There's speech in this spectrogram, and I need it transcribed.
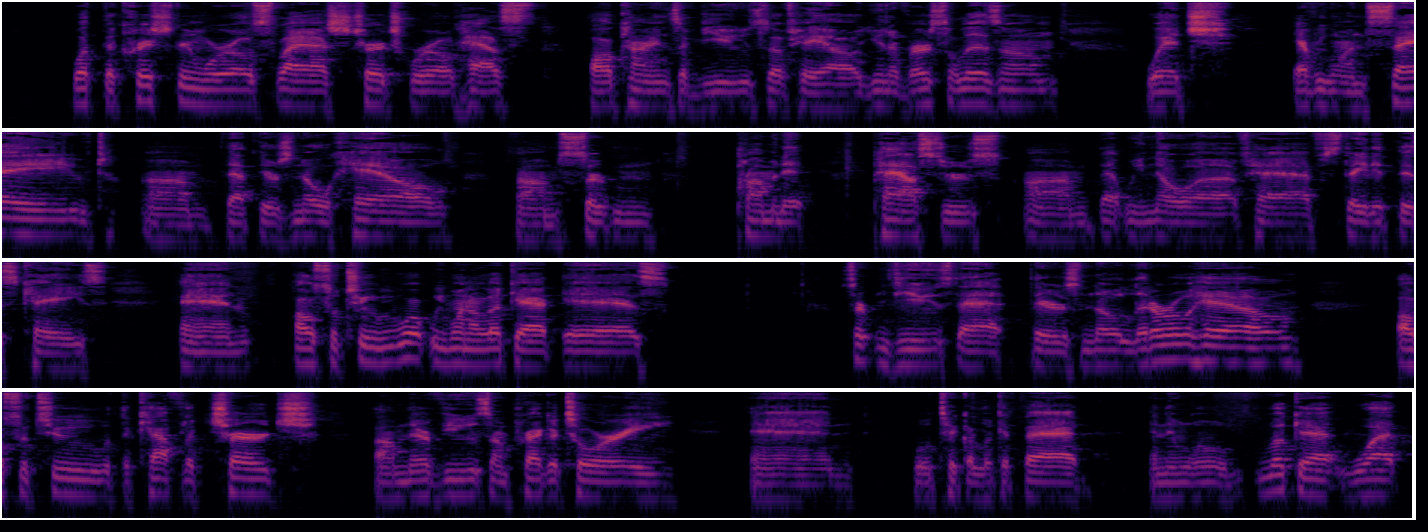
what the Christian world slash church world has all kinds of views of hell, universalism, which everyone's saved, um, that there's no hell, um, certain prominent pastors um, that we know of have stated this case. And also, too, what we want to look at is certain views that there's no literal hell. Also, too, with the Catholic Church, um, their views on purgatory, and we'll take a look at that. And then we'll look at what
